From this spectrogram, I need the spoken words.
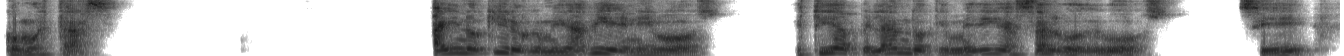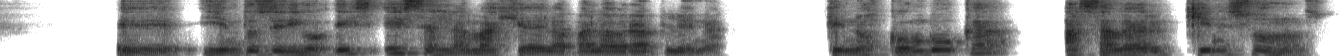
¿cómo estás? Ahí no quiero que me digas bien y vos. Estoy apelando a que me digas algo de vos. ¿Sí? Eh, y entonces digo, es, esa es la magia de la palabra plena, que nos convoca a saber quiénes somos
